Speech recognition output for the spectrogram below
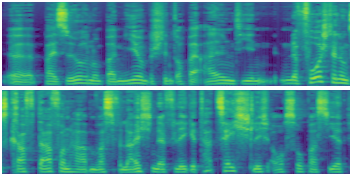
äh, bei Sören und bei mir und bestimmt auch bei allen, die eine Vorstellungskraft davon haben, was vielleicht in der Pflege tatsächlich auch so passiert,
